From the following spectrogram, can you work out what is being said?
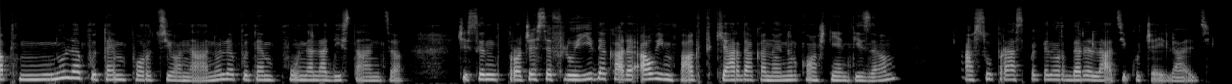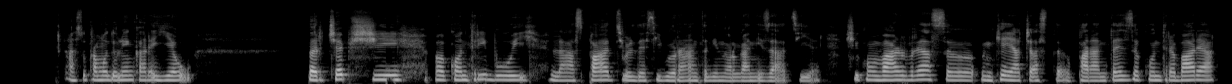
up, nu le putem porționa, nu le putem pune la distanță, ci sunt procese fluide care au impact, chiar dacă noi nu-l conștientizăm, asupra aspectelor de relații cu ceilalți, asupra modului în care eu percep și uh, contribui la spațiul de siguranță din organizație. Și cumva ar vrea să închei această paranteză cu întrebarea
